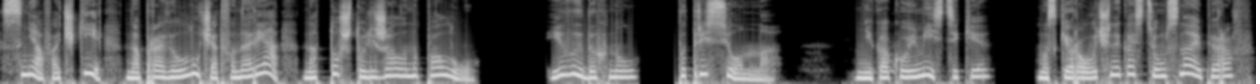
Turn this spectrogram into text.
сняв очки, направил луч от фонаря на то, что лежало на полу. И выдохнул, потрясенно. Никакой мистики. Маскировочный костюм снайперов.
